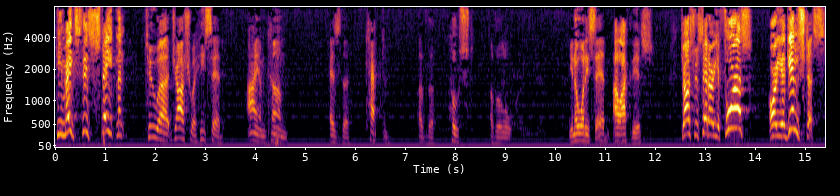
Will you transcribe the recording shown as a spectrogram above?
he makes this statement to uh, Joshua. He said, I am come as the captain of the host of the Lord. You know what he said? I like this. Joshua said, Are you for us or are you against us?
